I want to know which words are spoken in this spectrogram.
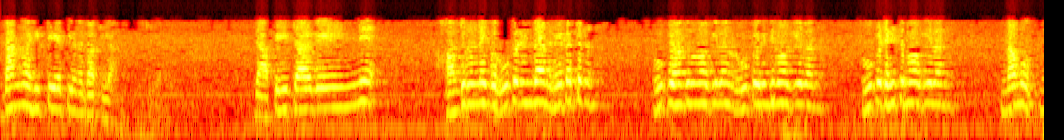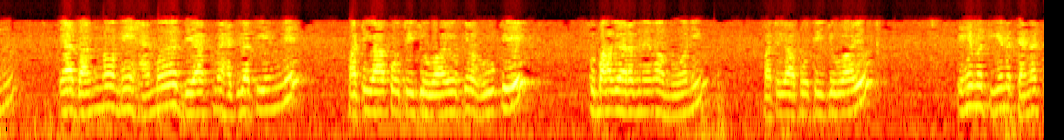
දන්නවා හිතේ ඇති වෙන ගතිය. දැන් අපි හිතාගෙන ඉන්නේ හඳුනන එක රූපෙන් දාන්නේ මේ පැත්තටනේ. රූපේ හඳුනනවා කියලානේ රූපේ විඳිනවා කියලානේ. රූපෙට හිතනවා කියලානේ. නමුත් එයා දන්නවා මේ හැම දෙයක්ම හැදිලා තියෙන්නේ පටිඝාපෝ තේජෝ වායෝ කියලා රූපේ ස්වභාවය අරගෙන යනවා නුවණින්. පටිඝාපෝ තේජෝ වායෝ. එහෙම තියෙන තැනක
